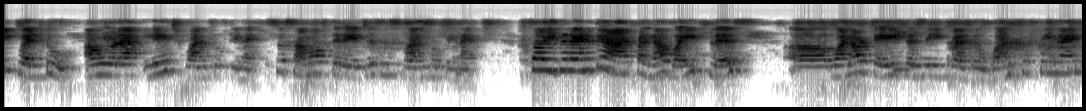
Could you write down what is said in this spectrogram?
equal to அவங்களோட age 159 so sum of their ages is 159 so இது ரெண்டுத்தையும் ஆட் பண்ணா y plus uh, 108 is equal to 159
